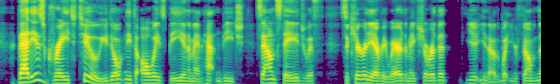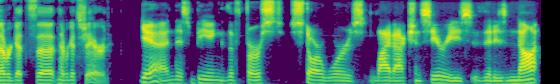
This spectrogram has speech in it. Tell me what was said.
that is great too. You don't need to always be in a Manhattan Beach soundstage with security everywhere to make sure that you you know what your film never gets uh, never gets shared. Yeah, and this being the first Star Wars live action series that is not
